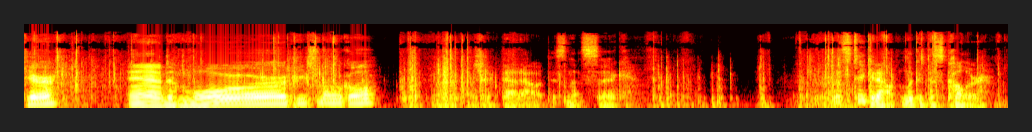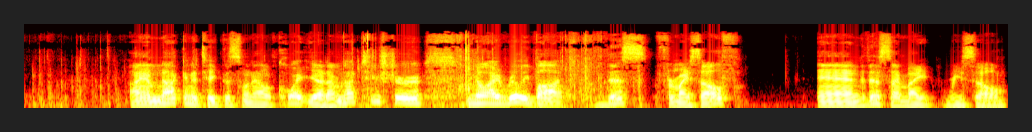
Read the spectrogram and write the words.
here. And more peach momoko check that out. Isn't that sick? Let's take it out. Look at this color. I am not going to take this one out quite yet. I'm not too sure. You know, I really bought this for myself, and this I might resell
